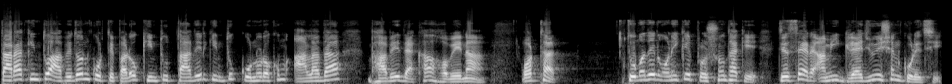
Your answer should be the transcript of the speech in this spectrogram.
তারা কিন্তু আবেদন করতে পারো, কিন্তু তাদের কিন্তু কোনো রকম আলাদাভাবে দেখা হবে না। অর্থাৎ তোমাদের অনেকের প্রশ্ন থাকে যে, স্যার, আমি গ্র্যাজুয়েশন করেছি।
